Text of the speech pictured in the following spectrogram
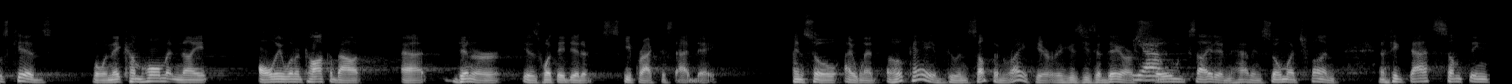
those kids, but when they come home at night, all they want to talk about at dinner is what they did at ski practice that day. And so I went, okay, I'm doing something right here because he said they are yeah. so excited and having so much fun. And I think that's something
